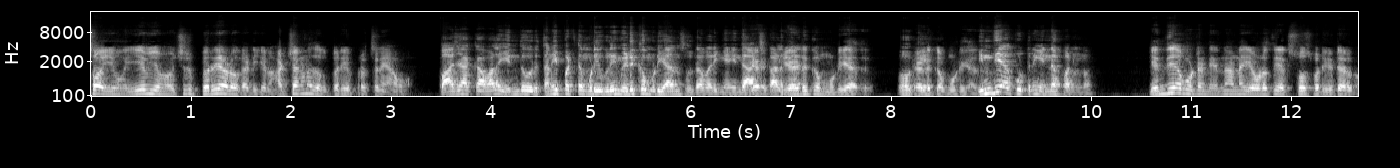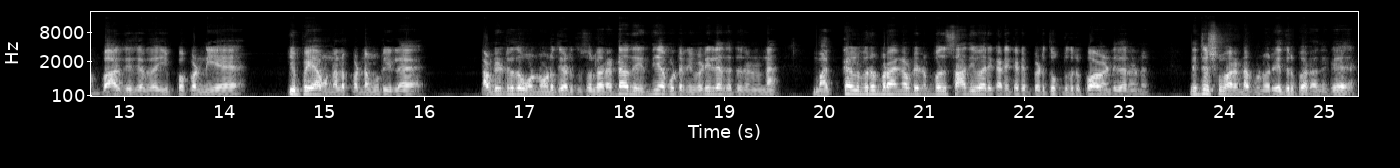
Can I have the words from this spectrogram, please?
சோ இவங்க இவிஎம் வச்சுட்டு பெரிய அளவுக்கு அடிக்கணும். அடிச்சாங்கன்னா அது பெரிய பிரச்சனை ஆகும் பாஜகவால எந்த ஒரு தனிப்பட்ட முடிவுகளையும் எடுக்க முடியாதுன்னு சொல்ற வரீங்க இந்த ஆட்சி எடுக்க முடியாது. எடுக்க முடியாது. இந்தியா கூட்டணி என்ன பண்ணணும்? இந்தியா கூட்டணி என்னன்னா எவ்வளவுத்தையும் எக்ஸ்போஸ் பண்ணிக்கிட்டே இருக்கும். பாரதிய ஜனதா இப்ப பண்ணிய இப்ப ஏன் உன்னால பண்ண முடியல? அப்படின்றத ஒண்ணு ஒன்று எடுத்து சொல்ல ரெண்டாவது இந்தியா கூட்டணி வெளியில இருந்துட்டு என்னன்னா மக்கள் விரும்புறாங்க அப்படின்னும் போது சாதி வாரி கணக்கெடுப்பு எடுத்து கொடுத்துட்டு போக வேண்டியதானு நிதிஷ்குமார் என்ன பண்ணுவார்? எதிர்ப்பாரு அதுக்கு?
